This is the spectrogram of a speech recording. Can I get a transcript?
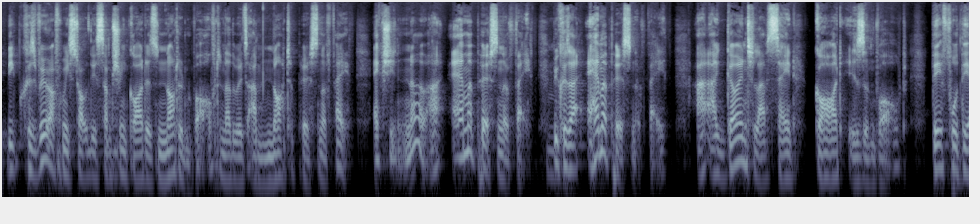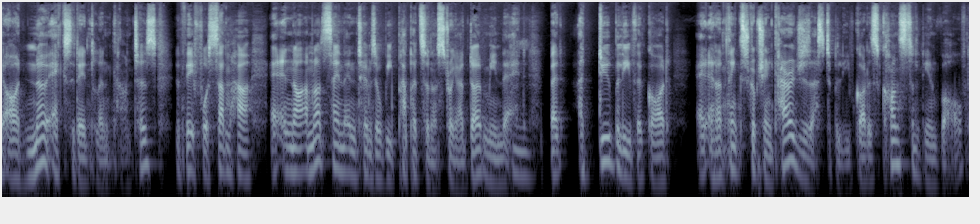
Because very often we start with the assumption God is not involved. In other words, I'm not a person of faith. Actually, no, I am a person of faith. Hmm. Because I am a person of faith, I, I go into life saying God is involved. Therefore, there are no accidental encounters. Therefore, somehow, and now I'm not saying that in terms of we puppets on a string. I don't mean that. Hmm. But I do believe that God and, and I think scripture encourages us to believe God is constantly involved.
